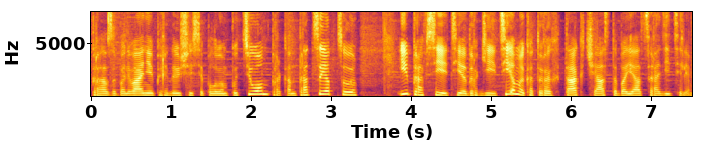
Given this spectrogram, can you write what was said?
про заболевания, передающиеся половым путем, про контрацепцию и про все те другие темы, которых так часто боятся родители.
